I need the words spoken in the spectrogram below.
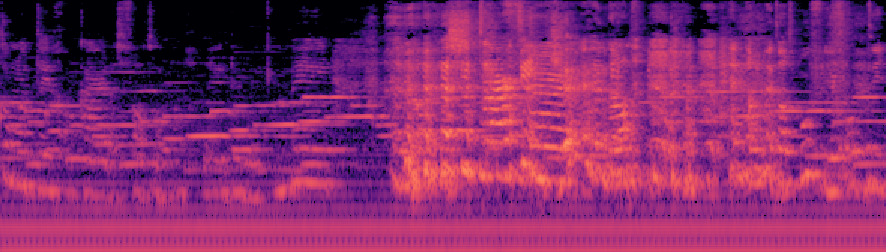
tongen tegen elkaar, dat valt dan nog redelijk mee. En dan staart eh, en dan, en dan met dat hoefje op die,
